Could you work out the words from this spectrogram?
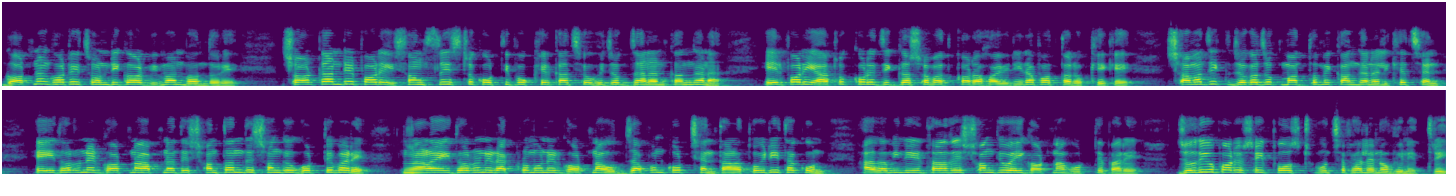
ঘটনা ঘটে চণ্ডীগড় বিমানবন্দরে। চরকাণ্ডের পরে সংশ্লিষ্ট কর্তৃপক্ষের কাছে অভিযোগ জানান কাঙ্গানা। এরপরে আটক করে জিজ্ঞাসাবাদ করা হয় নিরাপত্তা রক্ষীকে। সামাজিক যোগাযোগ মাধ্যমে কাঙ্গানা লিখেছেন, এই ধরনের ঘটনা আপনাদের সন্তানদের সঙ্গেও ঘটতে পারে। যারা এই ধরনের আক্রমণের ঘটনা উদযাপন করছেন, তারা তৈরি থাকুন। আগামী দিনে তাদের সঙ্গেও এই ঘটনা ঘটতে পারে। যদিও পরে সেই পোস্ট মুছে ফেলেন অভিনেত্রী।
